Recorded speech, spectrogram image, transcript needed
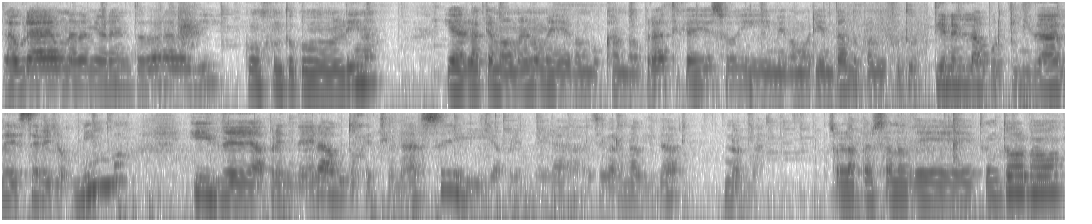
Laura es una de mis orientadoras de allí, conjunto con Lina, y es la que más o menos me van buscando prácticas y eso, y me van orientando para mi futuro. Tienen la oportunidad de ser ellos mismos y de aprender a autogestionarse y aprender a llevar una vida normal. Son las personas de tu entorno,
